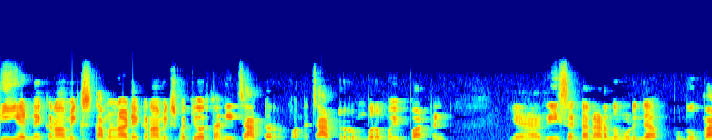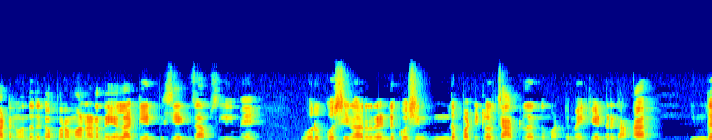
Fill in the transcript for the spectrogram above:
டிஎன் எக்கனாமிக்ஸ் தமிழ்நாடு எக்கனாமிக்ஸ் பற்றி ஒரு தனி சாப்டர் இருக்கும். அந்த சாப்டர் ரொம்ப ரொம்ப இம்பார்ட்டன்ட் ரீசெண்டாக நடந்து முடிஞ்ச புது பேட்டர்ன் வந்ததுக்கப்புறமா நடந்த எல்லா டிஎன்பிசி எக்ஸாம்ஸ்லையுமே ஒரு கொஷின் ஆர் ரெண்டு கொஷின் இந்த பர்டிகுலர் சாப்டர்லேருந்து மட்டுமே கேட்டிருக்காங்க. இந்த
